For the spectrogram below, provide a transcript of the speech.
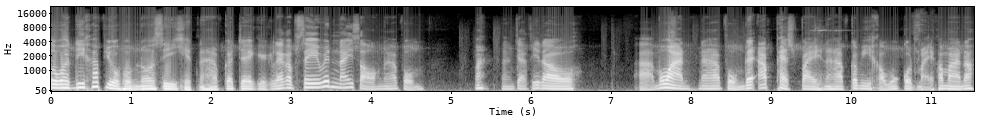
สวัสดีครับ อยู่ผมโนซีเ e ดนะครับ ก็เจอกันแล้วกับเซเว่นไนท์สองนะครับผมมาหลังจากที่เราอ่าเมื่อวานนะครับผมได้อัปแพชไปนะครับ ก็มีเขาวงกฎใหม่เข้ามาเนาะ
